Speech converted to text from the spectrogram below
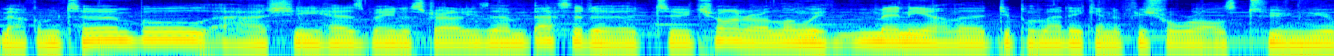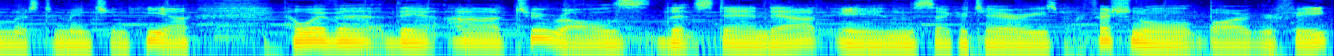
Malcolm Turnbull. Uh, she has been Australia's ambassador to China, along with many other diplomatic and official roles, too numerous to mention here. However, there are two roles that stand out in the Secretary's professional biography,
